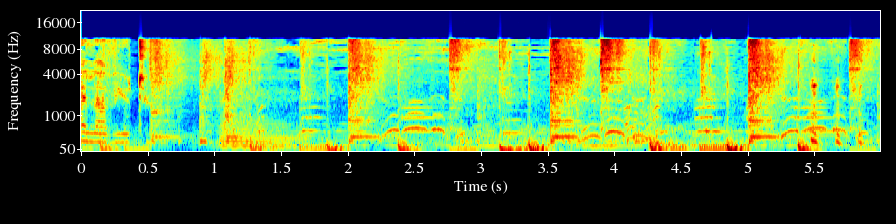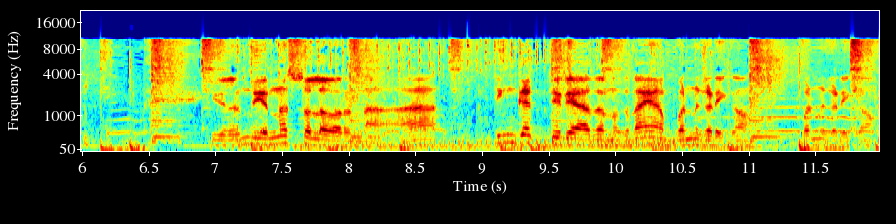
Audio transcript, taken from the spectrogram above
ஐ லவ் யூ டூ இதுல இருந்து என்ன சொல்ல வரேன்னா திங்க தெரியாதவனுக்கு தான் என் பண்ணு கிடைக்கும். பண்ணு கிடைக்கும்.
